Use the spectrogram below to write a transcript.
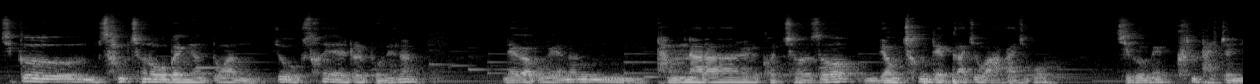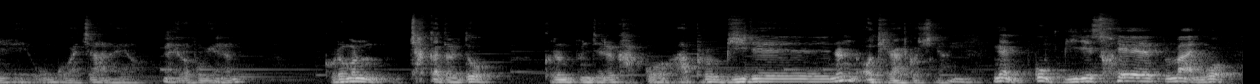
지금 3,500년 동안 쭉 서예를 보면은 내가 보기에는 당나라를 거쳐서 명청대까지 와가지고 지금의 큰 발전이 온 것 같진 않아요. 네. 내가 보기에는. 그러면 작가들도 그런 문제를 갖고 앞으로 미래는 어떻게 갈 것이냐. 음. 그러니까 꼭 미래 서예뿐만 아니고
